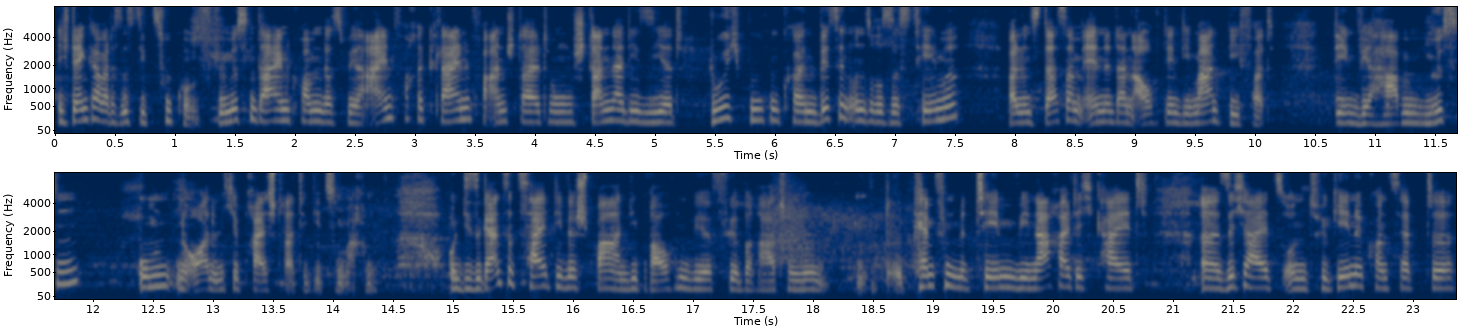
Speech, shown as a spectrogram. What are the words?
Ich denke aber, das ist die Zukunft. Wir müssen dahin kommen, dass wir einfache kleine Veranstaltungen standardisiert durchbuchen können bis in unsere Systeme, weil uns das am Ende dann auch den Demand liefert, den wir haben müssen, um eine ordentliche Preisstrategie zu machen. Und diese ganze Zeit, die wir sparen, die brauchen wir für Beratung. Wir kämpfen mit Themen wie Nachhaltigkeit, äh, Sicherheits- und Hygienekonzepte.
